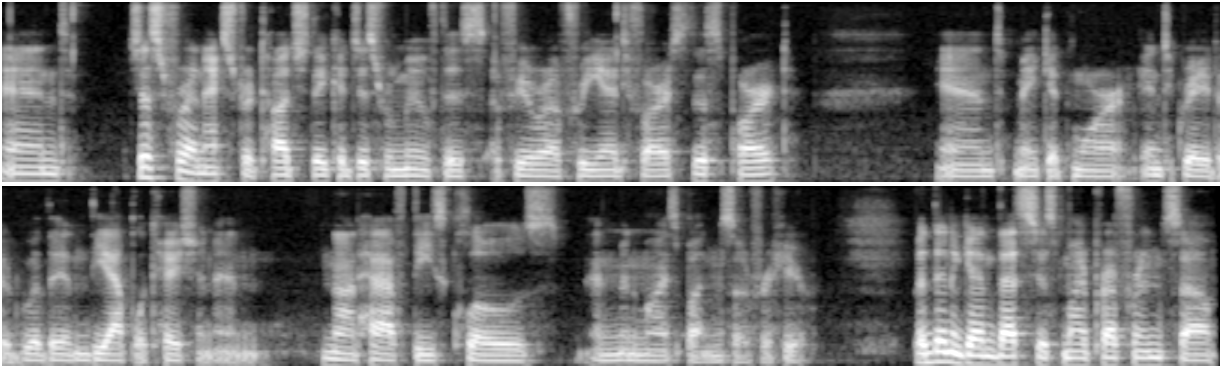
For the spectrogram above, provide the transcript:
And just for an extra touch, they could just remove this Avira free antivirus, this part, and make it more integrated within the application and not have these close and minimize buttons over here. But then again, that's just my preference. Uh,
